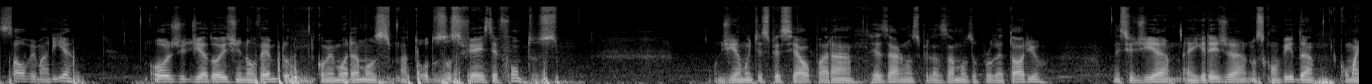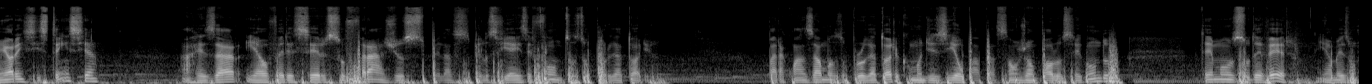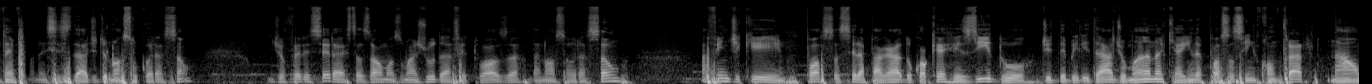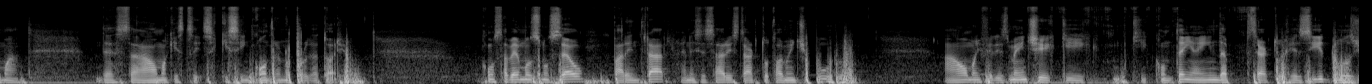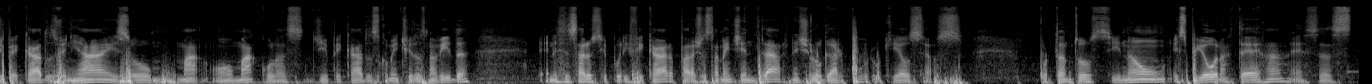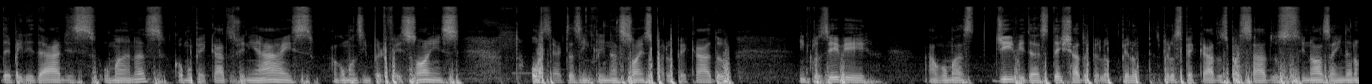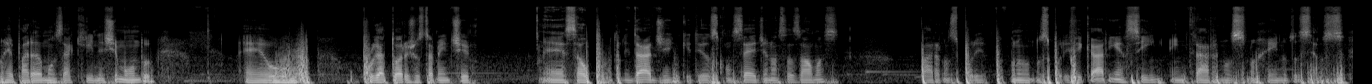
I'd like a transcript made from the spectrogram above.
Salve Maria! Hoje, dia 2 de novembro, comemoramos a todos os fiéis defuntos. Um dia muito especial para rezarmos pelas almas do purgatório. Nesse dia, a Igreja nos convida com maior insistência a rezar e a oferecer sufrágios pelas, pelos fiéis defuntos do purgatório. Para com as almas do purgatório, como dizia o Papa São João Paulo II, temos o dever e ao mesmo tempo uma necessidade do nosso coração de oferecer a estas almas uma ajuda afetuosa da nossa oração, a fim de que possa ser apagado qualquer resíduo de debilidade humana que ainda possa se encontrar na alma dessa alma que se, que se encontra no purgatório. Como sabemos, no céu, para entrar é necessário estar totalmente puro. A alma, infelizmente, que, que contém ainda certos resíduos de pecados veniais ou, ou máculas de pecados cometidos na vida, é necessário se purificar para justamente entrar neste lugar puro que é os céus. Portanto, se não expiou na terra essas debilidades humanas, como pecados veniais, algumas imperfeições ou certas inclinações para o pecado, inclusive algumas dívidas deixadas pelo, pelo, pelos pecados passados, se nós ainda não reparamos aqui neste mundo, é o, o purgatório justamente essa oportunidade que Deus concede a nossas almas para nos, purificar e assim entrarmos no reino dos céus.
